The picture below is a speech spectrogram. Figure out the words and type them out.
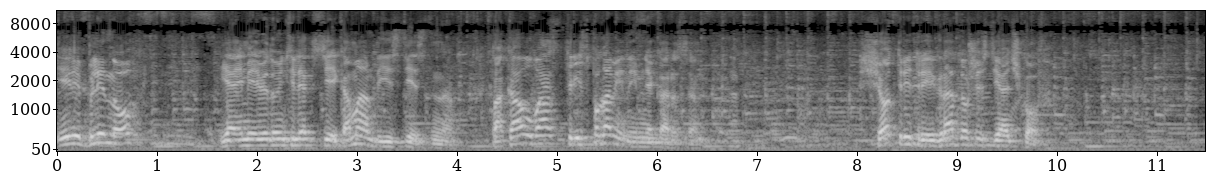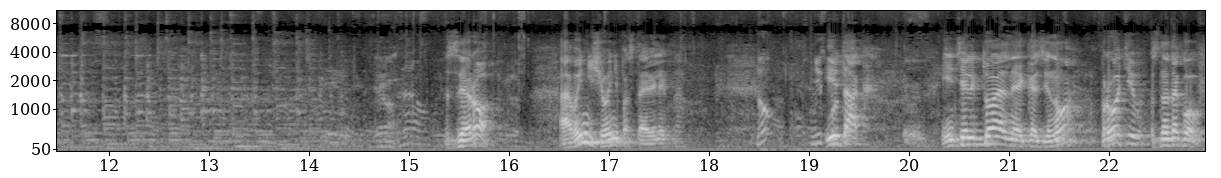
или Блинов, я имею в виду интеллект всей команды, естественно. Пока у вас 3,5, мне кажется. Счет 3-3. Игра до 6 очков. Зеро. А вы ничего не поставили. Ну, Итак, интеллектуальное казино против знатоков.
